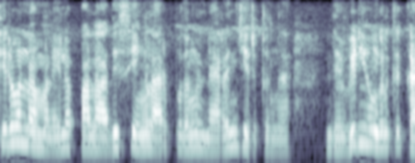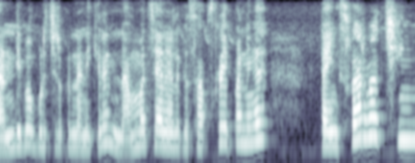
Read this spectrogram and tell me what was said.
திருவண்ணாமலையில் பல அதிசயங்கள் அற்புதங்கள் நிறைஞ்சி இருக்குங்க இந்த வீடியோ உங்களுக்கு கண்டிப்பாக பிடிச்சிருக்குன்னு நினைக்கிறேன். நம்ம சேனலுக்கு சப்ஸ்கிரைப் பண்ணுங்கள் தேங்க்ஸ் ஃபார் வாட்சிங்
